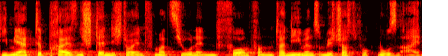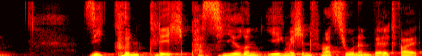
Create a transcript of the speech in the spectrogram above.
die Märkte preisen ständig neue Informationen in Form von Unternehmens- und Wirtschaftsprognosen ein. Sie kündlich passieren irgendwelche Informationen weltweit,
